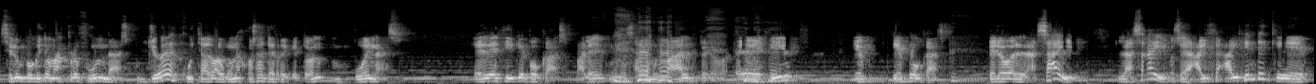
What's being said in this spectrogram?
ser un poquito más profundas. Yo he escuchado algunas cosas de reggaetón buenas. He de decir que pocas, ¿vale? Me sale muy mal, pero he de decir que, pocas. Pero las hay, las hay. O sea, hay, hay gente que,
